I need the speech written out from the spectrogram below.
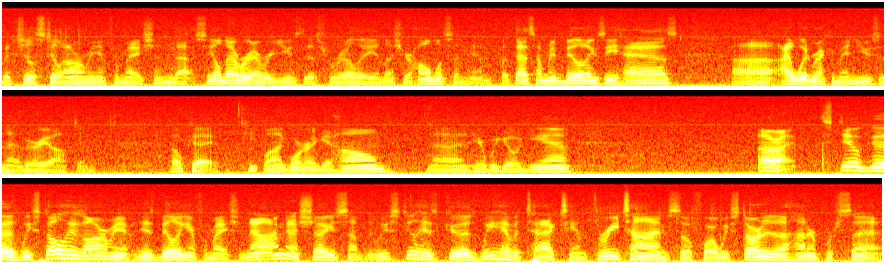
but you'll steal army information. That, so you'll never ever use this really unless you're homeless in him. But that's how many buildings he has. Uh, I wouldn't recommend using that very often. Okay, keep on. We're going to get home. Uh, and here we go again. All right, still good. We stole his army, his building information. Now I'm going to show you something. We steal his goods. We have attacked him three times so far. We started at 100%.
